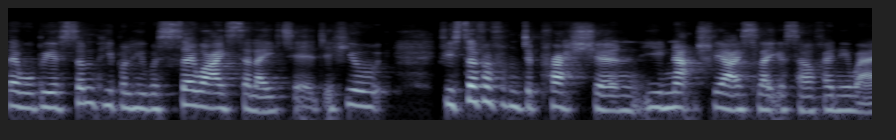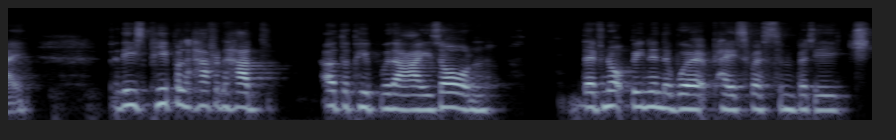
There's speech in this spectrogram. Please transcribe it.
there will be some people who were so isolated. If you if you suffer from depression, you naturally isolate yourself anyway. But these people haven't had other people with eyes on. They've not been in the workplace where somebody ch-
